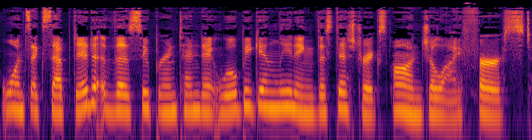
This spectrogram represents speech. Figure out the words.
Once accepted, the superintendent will begin leading this districts on July 1st.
